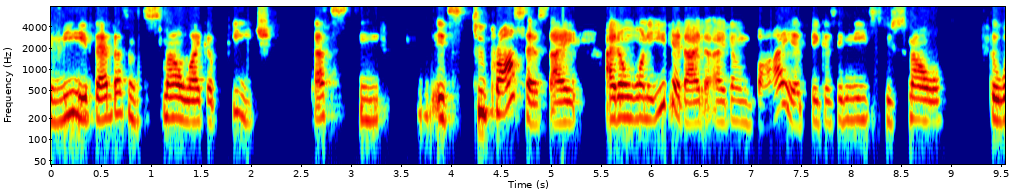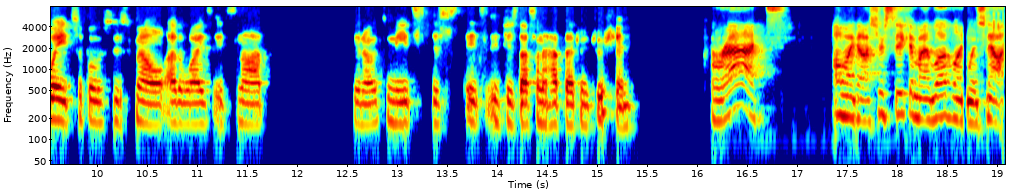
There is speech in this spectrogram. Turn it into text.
to me, if that doesn't smell like a peach, that's it's too processed. I I don't want to eat it. I, I don't buy it because it needs to smell the way it's supposed to smell. Otherwise, it's not. You know, to me, it's just it's, it just doesn't have that nutrition. Correct. Oh my gosh, you're speaking my love language now.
